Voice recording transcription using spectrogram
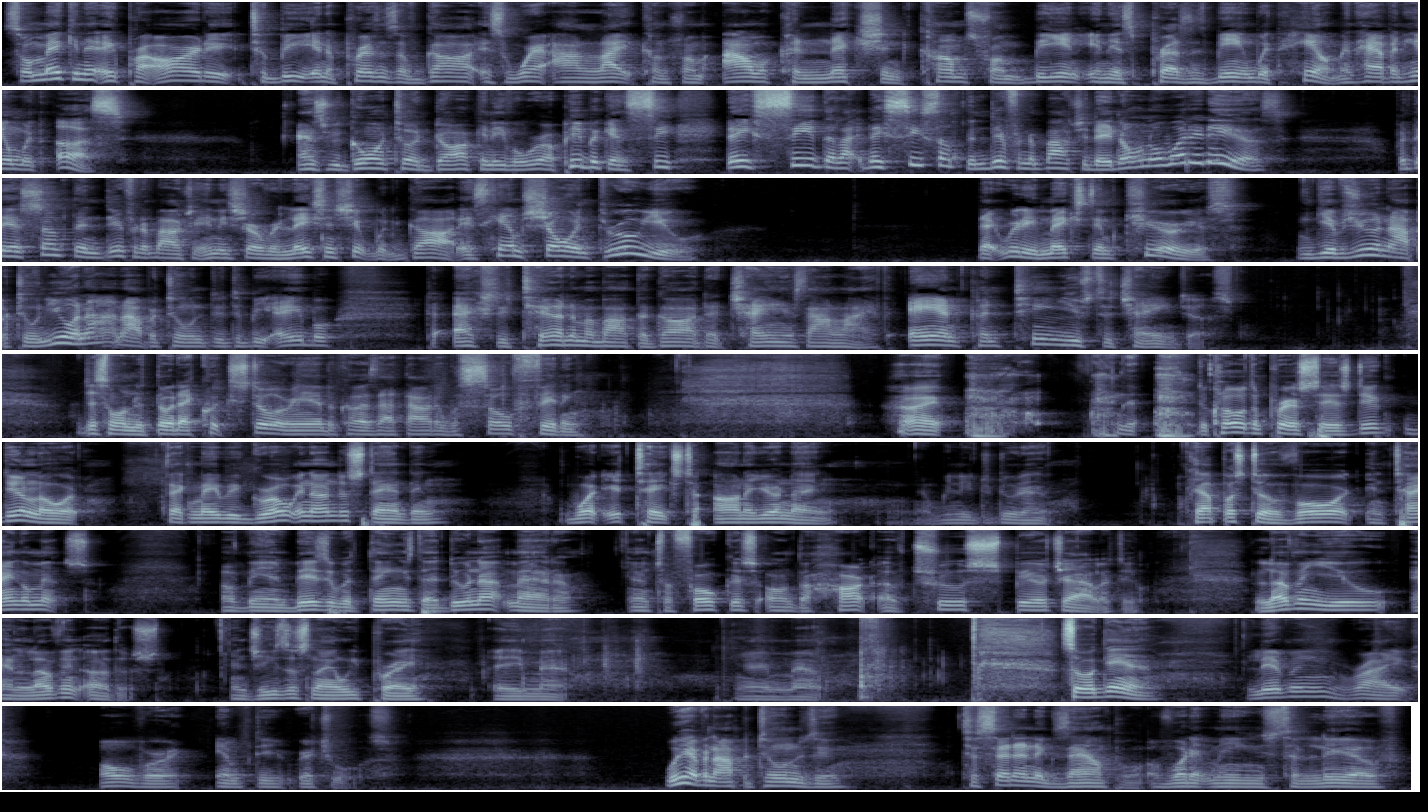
So making it a priority to be in the presence of God is where our light comes from. Our connection comes from being in his presence, being with him and having him with us. As we go into a dark and evil world, people can see, they see the light, they see something different about you. They don't know what it is, but there's something different about you. And it's your relationship with God. It's him showing through you that really makes them curious and gives you an opportunity, you and I an opportunity to be able to actually tell them about the God that changed our life and continues to change us. I just wanted to throw that quick story in because I thought it was so fitting. All right. The, the closing prayer says, Dear, dear Lord, that may we grow in understanding what it takes to honor your name. And we need to do that. Help us to avoid entanglements of being busy with things that do not matter and to focus on the heart of true spirituality, loving you and loving others. In Jesus' name we pray. Amen. Amen. So, again, living right over empty rituals. We have an opportunity to set an example of what it means to live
